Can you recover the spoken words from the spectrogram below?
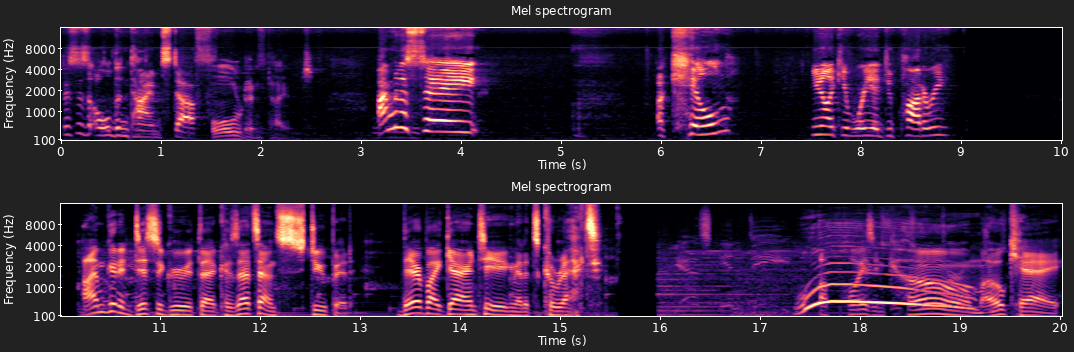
This is olden time stuff. Olden times. I'm gonna say a kiln. You know, like you, where you do pottery. I'm gonna disagree with that because that sounds stupid, thereby guaranteeing that it's correct. Yes, indeed. A poison comb. Okay.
